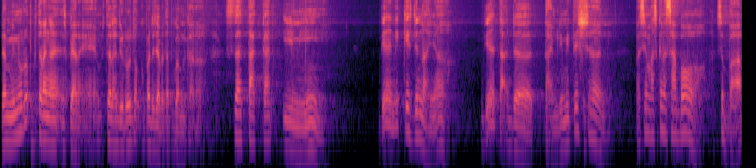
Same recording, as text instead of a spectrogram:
Dan menurut keterangan SPRM, setelah dirujuk kepada Jabatan Peguam Negara, setakat ini, dia ini kes jenayah. Dia tak ada time limitation. Pasal mas kena sabar. Sebab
